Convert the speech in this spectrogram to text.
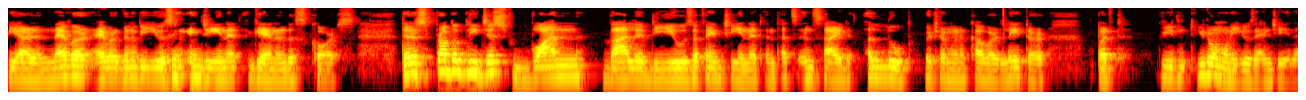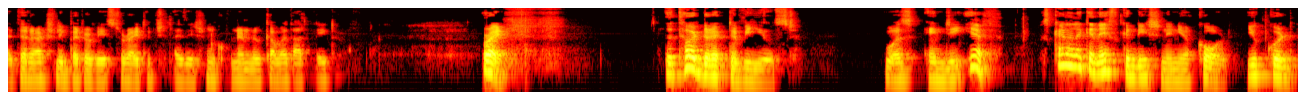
We are never ever going to be using ng-init again in this course there's probably just one valid use of ng-init and that's inside a loop which I'm going to cover later. But you, don't want to use ng-init there are actually better ways to write initialization code and we'll cover that later. Right. The third directive we used was ngIf it's kind of like an if condition in your code. You could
